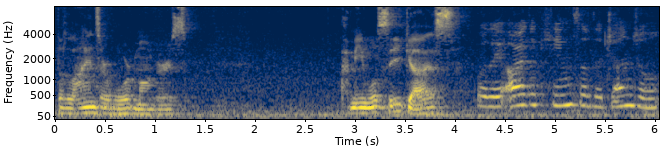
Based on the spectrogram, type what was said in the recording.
The lions are warmongers. I mean, we'll see, guys. Well, they are the kings of the jungle.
